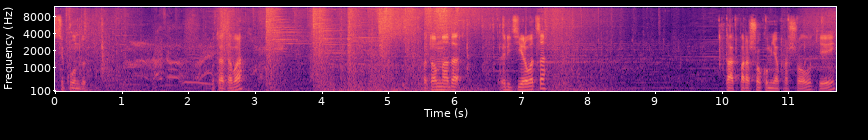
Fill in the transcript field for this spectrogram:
Секунду. Вот этого. Потом надо ретироваться. Так, порошок у меня прошел, окей.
